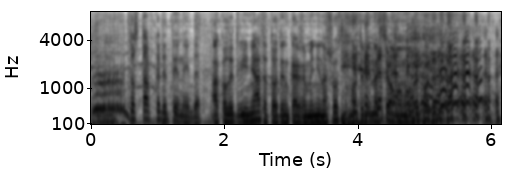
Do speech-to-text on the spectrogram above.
брррр, доставка дитини йде. А коли двійнята, то один каже мені на шостому, а тобі на сьомому виходити, так?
